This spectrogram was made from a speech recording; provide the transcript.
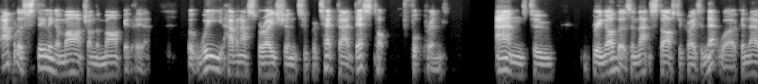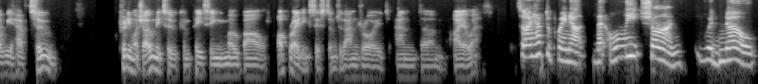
Apple is stealing a march on the market here, but we have an aspiration to protect our desktop footprint and to bring others. And that starts to create a network. And now we have two pretty much only two competing mobile operating systems with Android and um, iOS. So I have to point out that only Sean would know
